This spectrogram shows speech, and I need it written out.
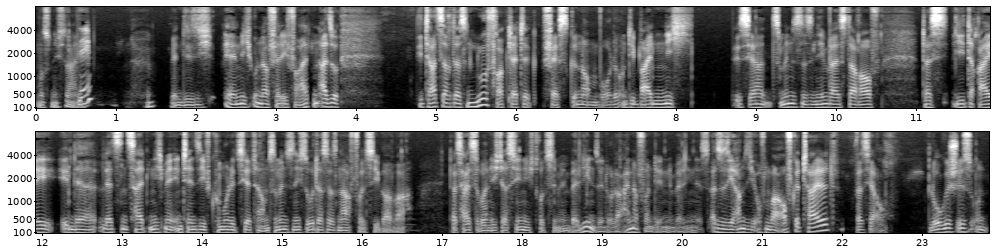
muss nicht sein. Nee? Nö, wenn die sich eher nicht unauffällig verhalten. Also die Tatsache, dass nur Frau Klette festgenommen wurde und die beiden nicht, ist ja zumindest ein Hinweis darauf, dass die drei in der letzten Zeit nicht mehr intensiv kommuniziert haben. Zumindest nicht so, dass das nachvollziehbar war. Das heißt aber nicht, dass sie nicht trotzdem in Berlin sind oder einer von denen in Berlin ist. Also sie haben sich offenbar aufgeteilt, was ja auch logisch ist und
